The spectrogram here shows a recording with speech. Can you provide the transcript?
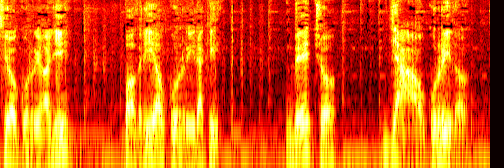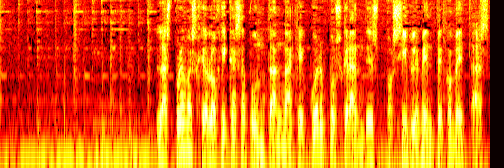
Si ocurrió allí, podría ocurrir aquí. De hecho, ya ha ocurrido. Las pruebas geológicas apuntan a que cuerpos grandes, posiblemente cometas,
